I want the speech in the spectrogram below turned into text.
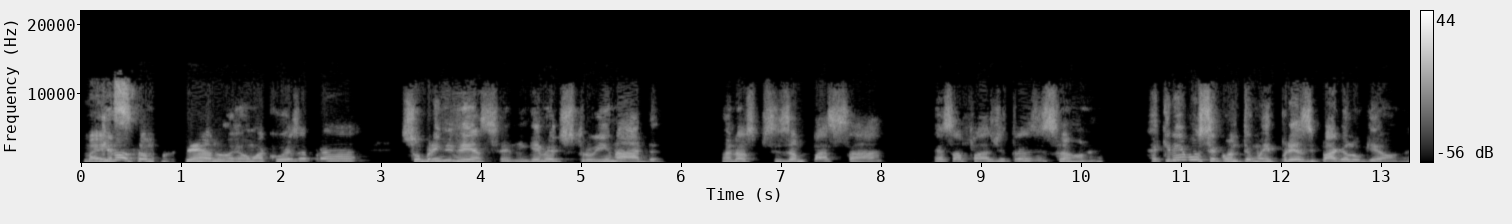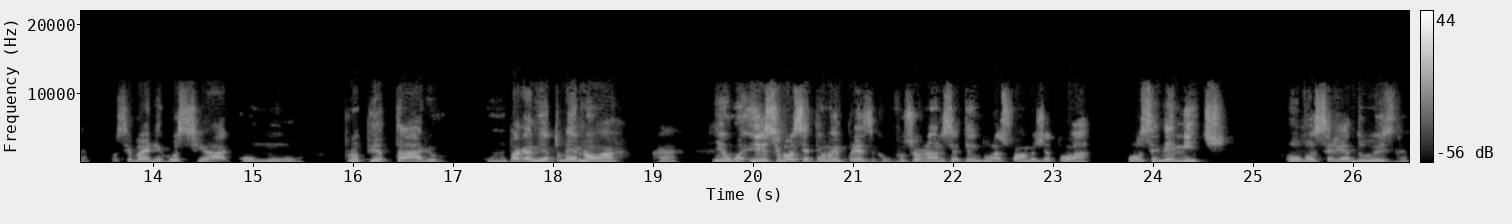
Mas... O que nós estamos fazendo é uma coisa para sobrevivência. Ninguém vai destruir nada. Mas nós precisamos passar essa fase de transição, né? É que nem você quando tem uma empresa e paga aluguel, né? Você vai negociar com o proprietário um pagamento menor, né? E, uma, e se você tem uma empresa com funcionário, você tem duas formas de atuar. Ou você demite, ou você reduz, né?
